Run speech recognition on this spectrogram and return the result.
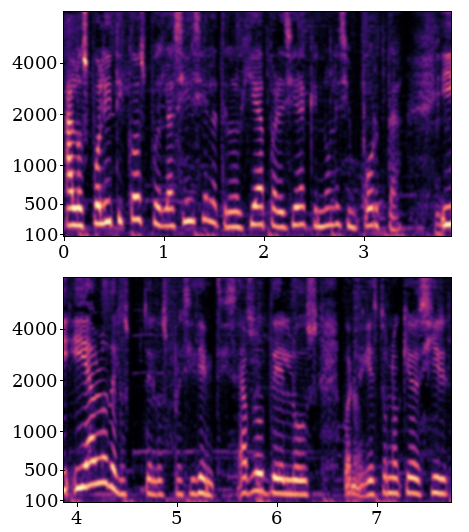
a los políticos, pues la ciencia y la tecnología pareciera que no les importa. Y, y hablo de los, de los presidentes, hablo de los, bueno, y esto no quiero decir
